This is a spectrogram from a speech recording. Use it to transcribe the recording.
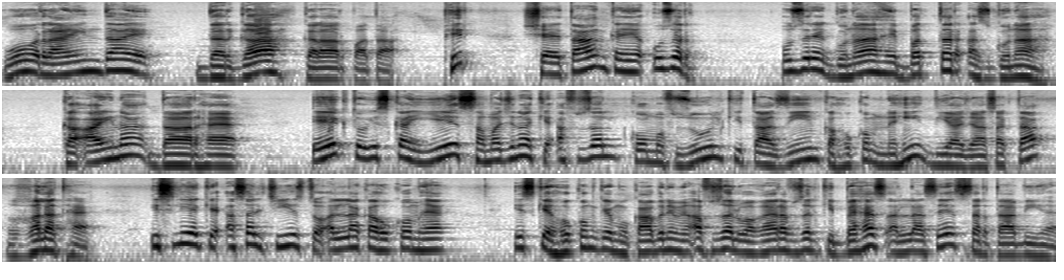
وہ رائندہ درگاہ قرار پاتا۔ پھر شیطان کا یہ عذر عذر گناہ بدتر از گناہ کا آئینہ دار ہے۔ ایک تو اس کا یہ سمجھنا کہ افضل کو مفضول کی تعظیم کا حکم نہیں دیا جا سکتا، غلط ہے۔ اس لیے کہ اصل چیز تو اللہ کا حکم ہے۔ اس کے حکم کے مقابلے میں افضل و غیر افضل کی بحث اللہ سے سرتابی ہے۔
